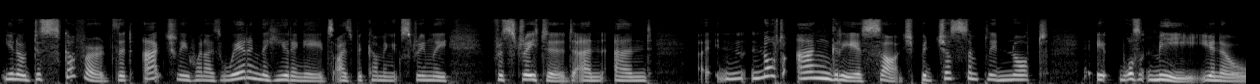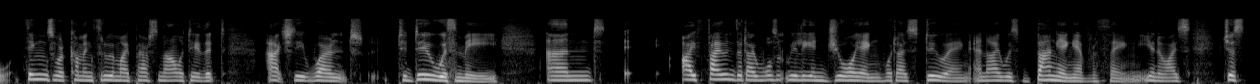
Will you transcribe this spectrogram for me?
you know, discovered that actually when I was wearing the hearing aids, I was becoming extremely frustrated and, and uh, not angry as such, but just simply not, it wasn't me, you know, things were coming through in my personality that actually weren't to do with me. And I found that I wasn't really enjoying what I was doing, and I was banging everything. You know, I was just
